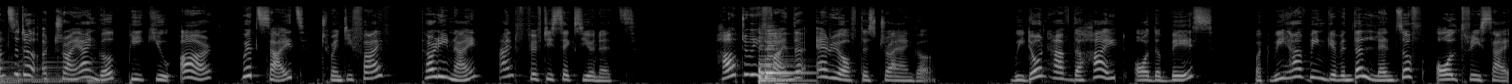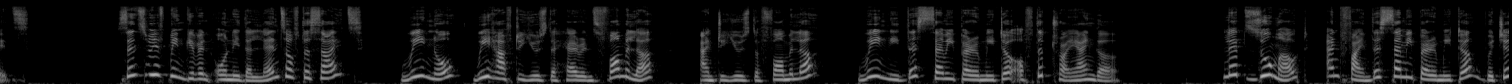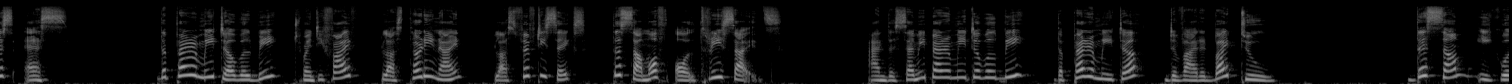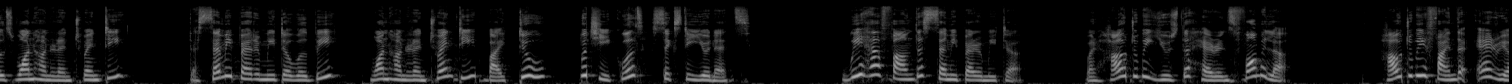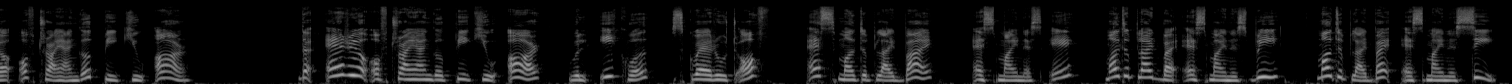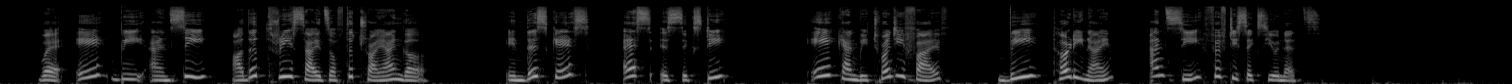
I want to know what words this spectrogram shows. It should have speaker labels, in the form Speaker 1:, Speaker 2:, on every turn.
Speaker 1: Consider a triangle PQR with sides 25, 39 and 56 units. How do we find the area of this triangle? We don't have the height or the base, but we have been given the lengths of all three sides. Since we've been given only the lengths of the sides, we know we have to use the Heron's formula and to use the formula, we need the semi-perimeter of the triangle. Let's zoom out and find the semi-perimeter which is S. The perimeter will be 25 plus 39 plus 56, the sum of all three sides. And the semi-perimeter will be the perimeter divided by 2. This sum equals 120. The semi-perimeter will be 120 by 2 which equals 60 units. We have found the semi-perimeter. But how do we use the Heron's formula? How do we find the area of triangle PQR? The area of triangle PQR will equal square root of s multiplied by s minus a multiplied by s minus b multiplied by s minus c, where a, b and c are the three sides of the triangle. In this case, s is 60, a can be 25 B 39 and C 56 units.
